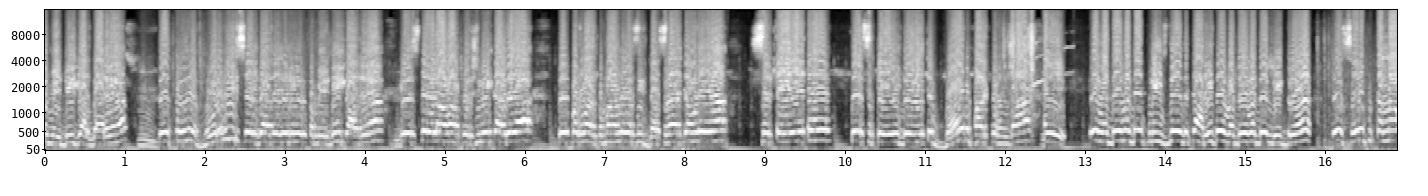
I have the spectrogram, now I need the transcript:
ਕਮੇਡੀ ਕਰਦਾ ਰਿਹਾ ਤੇ ਤੂੰ ਹੋਰ ਵੀ ਸਟੇਜਾਂ ਤੇ ਜਿਹੜੀ ਕਮੇਡੀ ਕਰ ਰਿਹਾ ਇਸ ਤੋਂ ਇਲਾਵਾ ਕੁਝ ਨਹੀਂ ਕਰ ਰਿਹਾ ਤੇ ਭਗਵੰਤ ਮਾਨ ਨੂੰ ਅਸੀਂ ਦੱਸਣਾ ਚਾਹੁੰਦੇ ਆ ਸਟੇਟ ਤੇ ਸਟੇਜ ਦੇ ਵਿੱਚ ਬਹੁਤ ਫ਼ਰਕ ਹੁੰਦਾ ਇਹ ਇਹ ਵੱਡੇ ਵੱਡੇ ਪੁਲਿਸ ਦੇ ਅਧਿਕਾਰੀ ਤੇ ਵੱਡੇ ਵੱਡੇ ਲੀਡਰ ਉਹ ਸਿਰਫ ਕੱਲਾ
